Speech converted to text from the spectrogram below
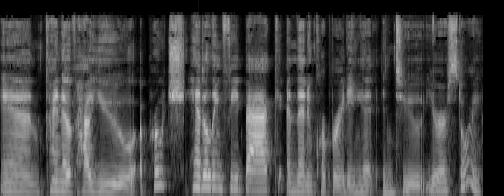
and kind of how you approach handling feedback and then incorporating it into your story.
